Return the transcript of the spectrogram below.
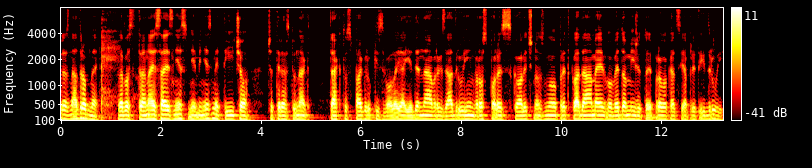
teraz na drobné. Lebo strana SAS, nie, nie, my nie sme tí, čo, čo teraz tu na takto spak ruky z jeden návrh za druhým v rozpore s koaličnou zmluvou predkladáme vo vedomí, že to je provokácia pre tých druhých.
